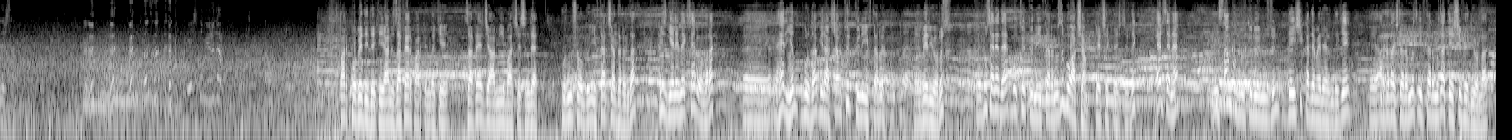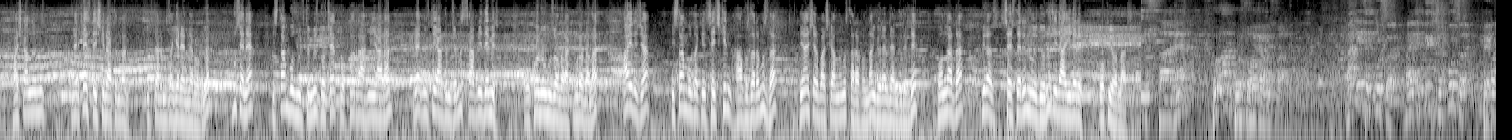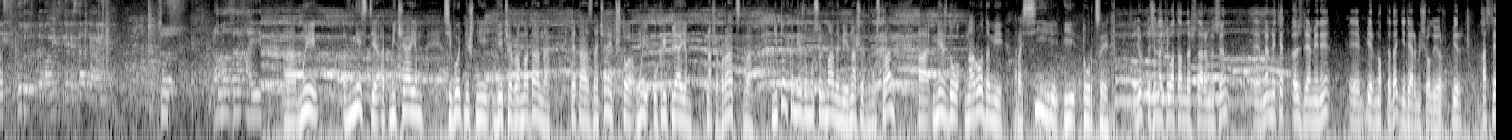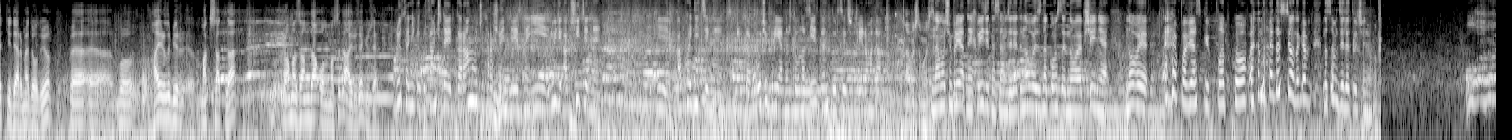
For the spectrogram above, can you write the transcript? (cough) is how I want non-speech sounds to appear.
gelirsen. Geçtim yürüdüm. Park Pobedi'deki yani Zafer Parkı'ndaki Zafer Camii bahçesinde kurmuş olduğu iftar çadırında biz geleneksel olarak e, her yıl burada bir akşam Türk Günü iftarı e, veriyoruz. E, bu sene de bu Türk Günü iftarımızı bu akşam gerçekleştirdik. Her sene e, İstanbul Müftülüğümüzün değişik kademelerindeki e, arkadaşlarımız iftarımıza teşrif ediyorlar. Başkanlığımız merkez teşkilatından iftarımıza gelenler oluyor. Bu sene İstanbul Müftümüz Doçent Doktor Rahmi Yaran ve Müftü Yardımcımız Sabri Demir e, konuğumuz olarak buradalar. Ayrıca İstanbul'daki seçkin hafızlarımız da Diyanet İşleri Başkanlığımız tarafından görevlendirildi. Onlar da biraz seslerini duyduğunuz ilahileri okuyorlar. 100 tane Kur'an kursu hocamız var. На этих курсах, на этих тысячах курсов преподаватели будут дополнительные места для ayı А, Мы вместе отмечаем сегодняшний вечер Рамадана. Это означает, что мы укрепляем наше братство не только между мусульманами наших двух стран, а между народами России и Турции. yurt dışındaki vatandaşlarımızın e, memleket özlemini bir noktada gidermiş oluyor. Bir hasret giderme de oluyor ve e, bu hayırlı bir maksatla Ramazan'da olması da ayrıca güzel. Плюс они как бы сам читают Коран очень хорошо, интересно, и люди общительные, Такие обходительные, скажем так. Очень приятно, что у нас есть в Турции Шатри Рамадан. А вы что можете? Нам очень приятно их видеть, на самом деле. Это новые знакомства, новое общение, новые (laughs) повязки платков. (laughs) Ну, это все. На самом деле это очень Allahu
